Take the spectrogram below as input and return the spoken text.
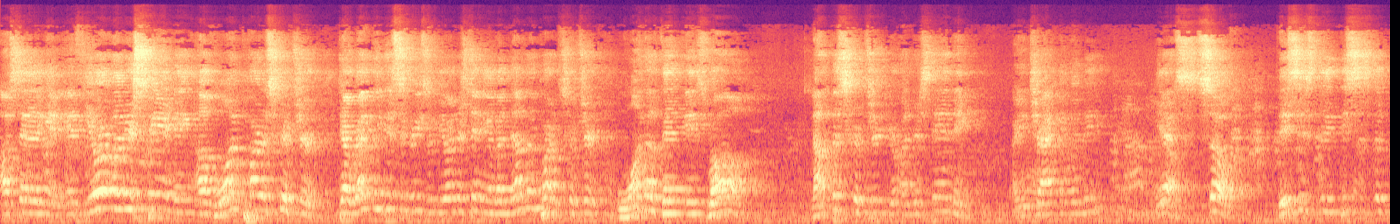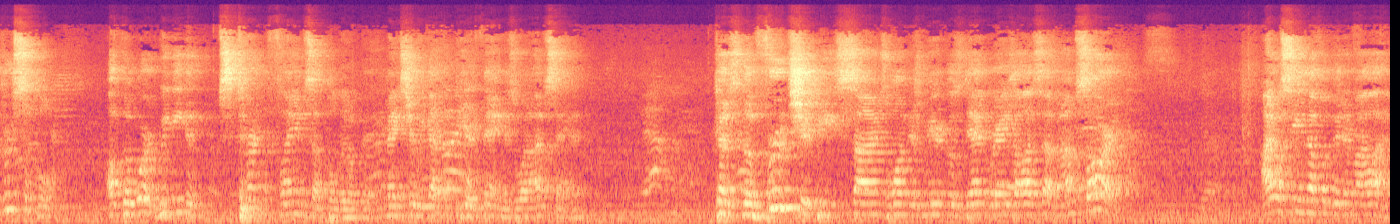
I'll say it again. If your understanding of one part of Scripture directly disagrees with your understanding of another part of Scripture, one of them is wrong. Not the Scripture, your understanding. Are you tracking with me? Yes. So this is the this is the crucible of the Word. We need to turn the flames up a little bit and make sure we got the pure thing. Is what I'm saying. Because the fruit should be signs, wonders, miracles, dead raised, all that stuff. And I'm sorry. I don't see enough of it in my life.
